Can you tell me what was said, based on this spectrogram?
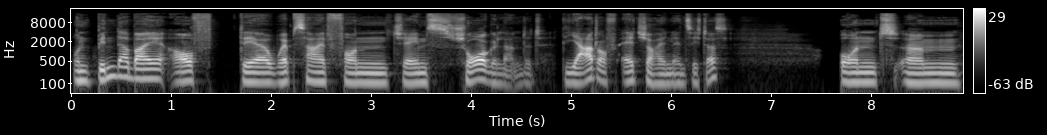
und bin dabei auf der Website von James Shaw gelandet. The Art of Agile nennt sich das. Und ähm,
